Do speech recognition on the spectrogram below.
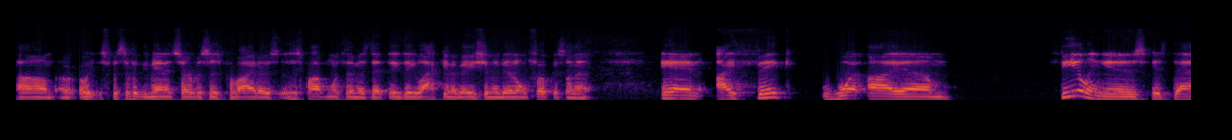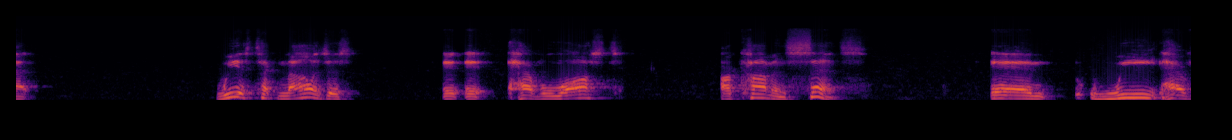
Um, or, or, specifically managed services providers, his problem with them is that they, they lack innovation and they don't focus on that. And I think what I am feeling is is that we as technologists it, it have lost our common sense. And we have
